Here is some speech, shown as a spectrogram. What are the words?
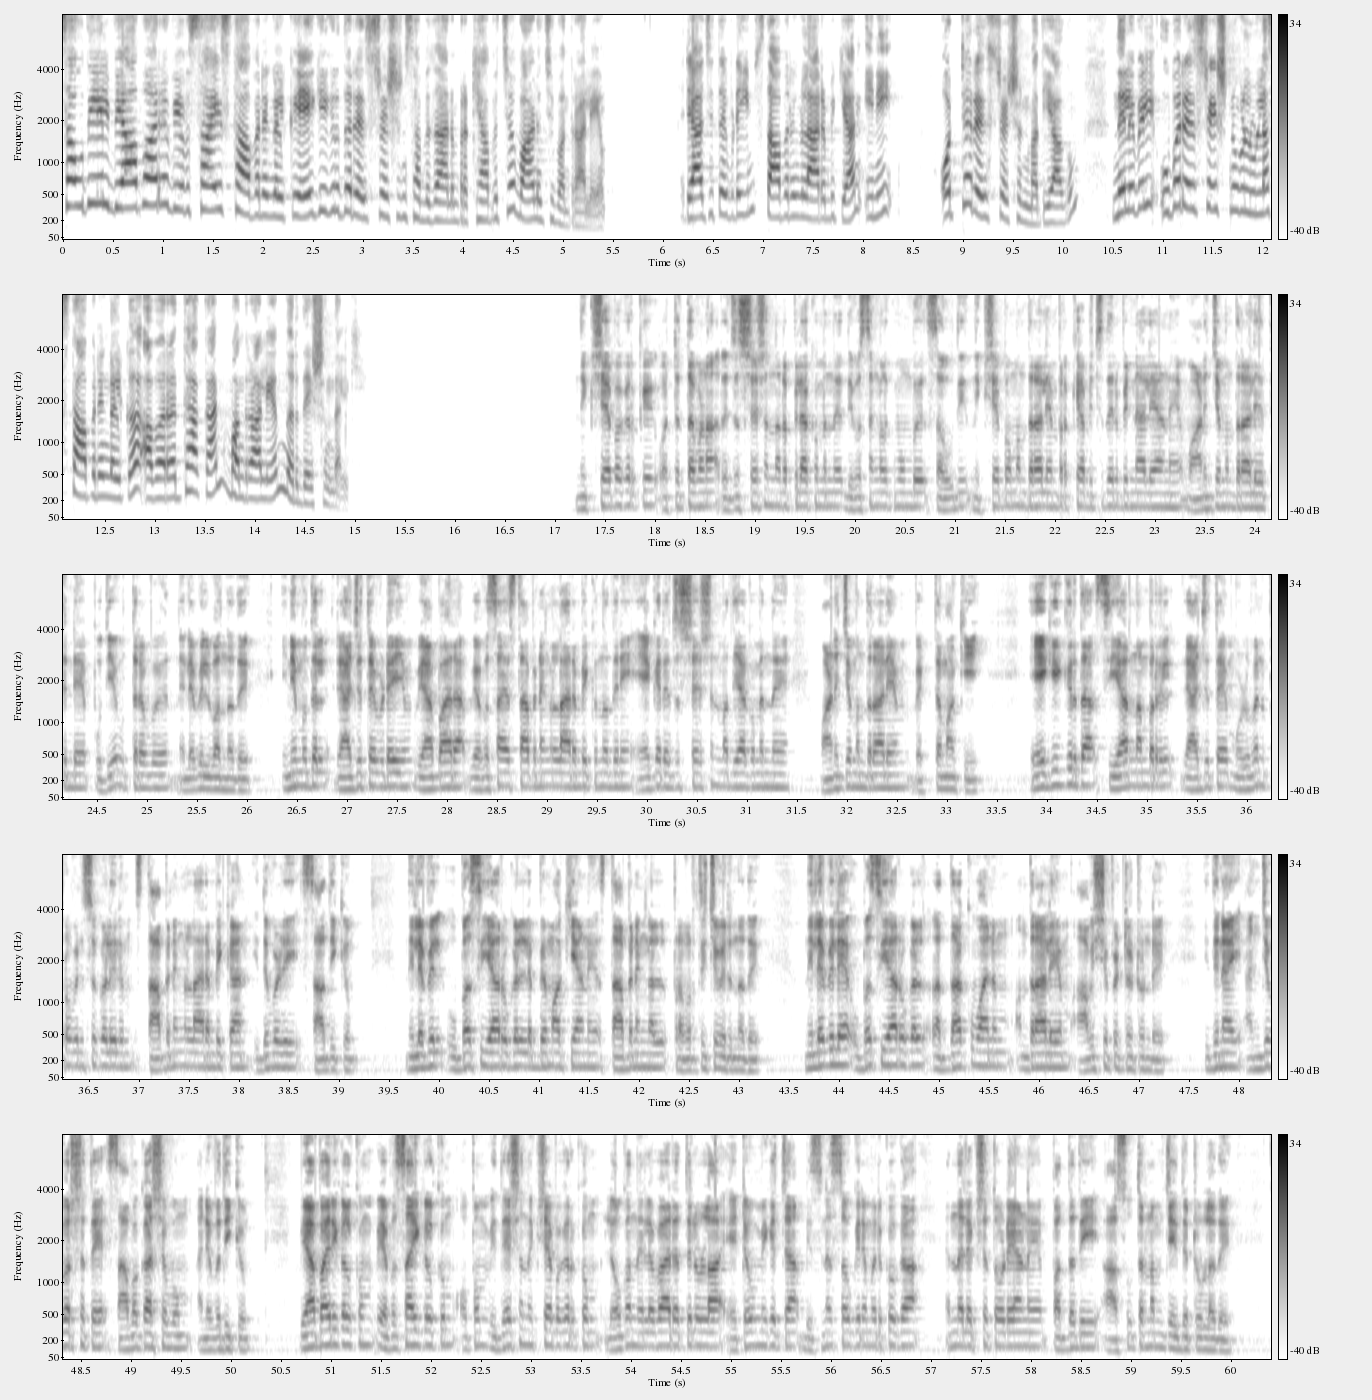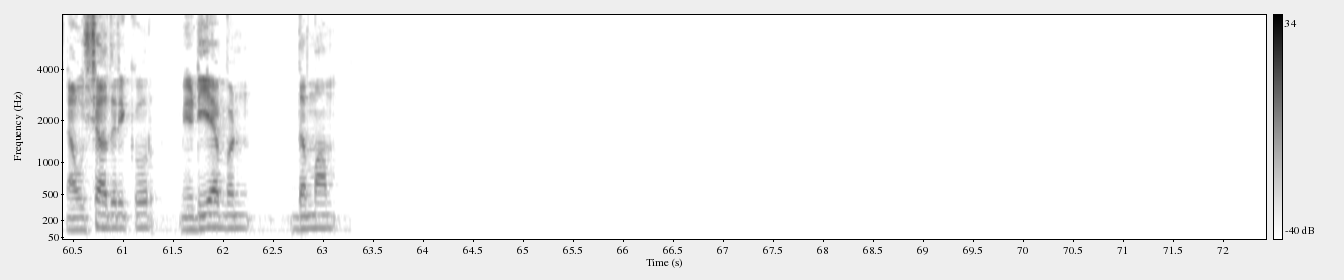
സൗദിയിൽ വ്യാപാര വ്യവസായ സ്ഥാപനങ്ങൾക്ക് ഏകീകൃത രജിസ്ട്രേഷൻ സംവിധാനം പ്രഖ്യാപിച്ച് വാണിജ്യ മന്ത്രാലയം. രാജ്യത്തെവിടെയും സ്ഥാപനങ്ങൾ ആരംഭിക്കാൻ ഇനി ഒറ്റ രജിസ്ട്രേഷൻ മതിയാകും. നിലവിൽ ഉപരജിസ്ട്രേഷനുകളുള്ള സ്ഥാപനങ്ങൾക്ക് അവ റദ്ദാക്കാൻ മന്ത്രാലയം നിർദ്ദേശം നൽകി. നിക്ഷേപകർക്ക് ഒറ്റത്തവണ രജിസ്ട്രേഷൻ നടപ്പിലാക്കുമെന്ന് ദിവസങ്ങൾക്ക് മുമ്പ് സൗദി നിക്ഷേപ മന്ത്രാലയം പ്രഖ്യാപിച്ചതിന് പിന്നാലെയാണ് വാണിജ്യ മന്ത്രാലയത്തിന്റെ പുതിയ ഉത്തരവ് നിലവിൽ വന്നത്. ഇനി മുതൽ രാജ്യത്തെവിടെയും വ്യാപാര വ്യവസായ സ്ഥാപനങ്ങൾ ആരംഭിക്കുന്നതിന് ഏക രജിസ്ട്രേഷൻ മതിയാകുമെന്ന് വാണിജ്യ മന്ത്രാലയം വ്യക്തമാക്കി. ഏകീകൃത സി ആർ നമ്പറിൽ രാജ്യത്തെ മുഴുവൻ പ്രൊവിൻസുകളിലും സ്ഥാപനങ്ങൾ ആരംഭിക്കാൻ ഇതുവഴി സാധിക്കും. നിലവിൽ ഉപസിയാറുകൾ ലഭ്യമാക്കിയാണ് സ്ഥാപനങ്ങൾ പ്രവർത്തിച്ചു വരുന്നത് നിലവിലെ ഉപസിയാറുകൾ റദ്ദാക്കുവാനും മന്ത്രാലയം ആവശ്യപ്പെട്ടിട്ടുണ്ട്. ഇതിനായി അഞ്ച് വർഷത്തെ സാവകാശവും അനുവദിക്കും. വ്യാപാരികൾക്കും വ്യവസായികൾക്കും ഒപ്പം വിദേശ നിക്ഷേപകർക്കും ലോക നിലവാരത്തിലുള്ള ഏറ്റവും മികച്ച ബിസിനസ് സൗകര്യമൊരുക്കുക എന്ന ലക്ഷ്യത്തോടെയാണ് പദ്ധതി ആസൂത്രണം ചെയ്തിട്ടുള്ളത്. നൌഷാദ് റിക്കൂർ മീഡിയ വൺ ദമാം.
